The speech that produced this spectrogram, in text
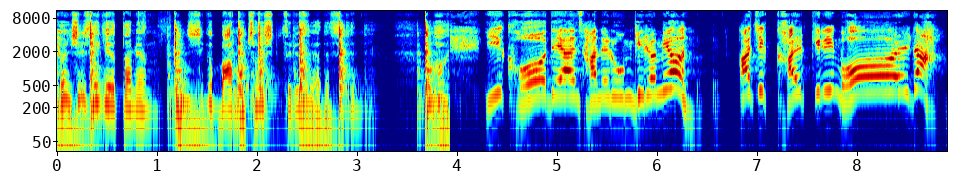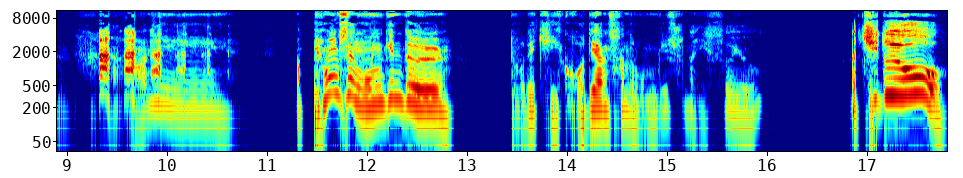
현실 세계였다면 시급 15,000원씩 드렸어야 됐을 텐데. 이 거대한 산을 옮기려면 아직 갈 길이 멀다. 아니, 평생 옮긴들 도대체 이 거대한 산을 옮길 수나 있어요? 아, 지도요.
